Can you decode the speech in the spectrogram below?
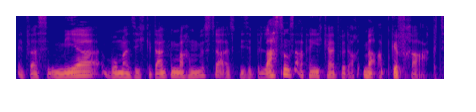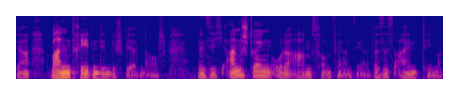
etwas mehr, wo man sich Gedanken machen müsste. Also diese Belastungsabhängigkeit wird auch immer abgefragt. Ja? Wann treten die Beschwerden auf? Wenn sie sich anstrengen oder abends vom Fernseher. Das ist ein Thema.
